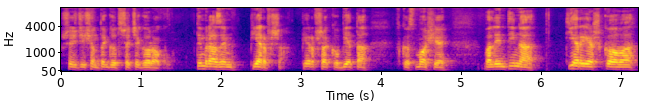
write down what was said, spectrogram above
1963 roku, tym razem pierwsza, pierwsza kobieta w kosmosie, Walentina Tierjeszkowa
